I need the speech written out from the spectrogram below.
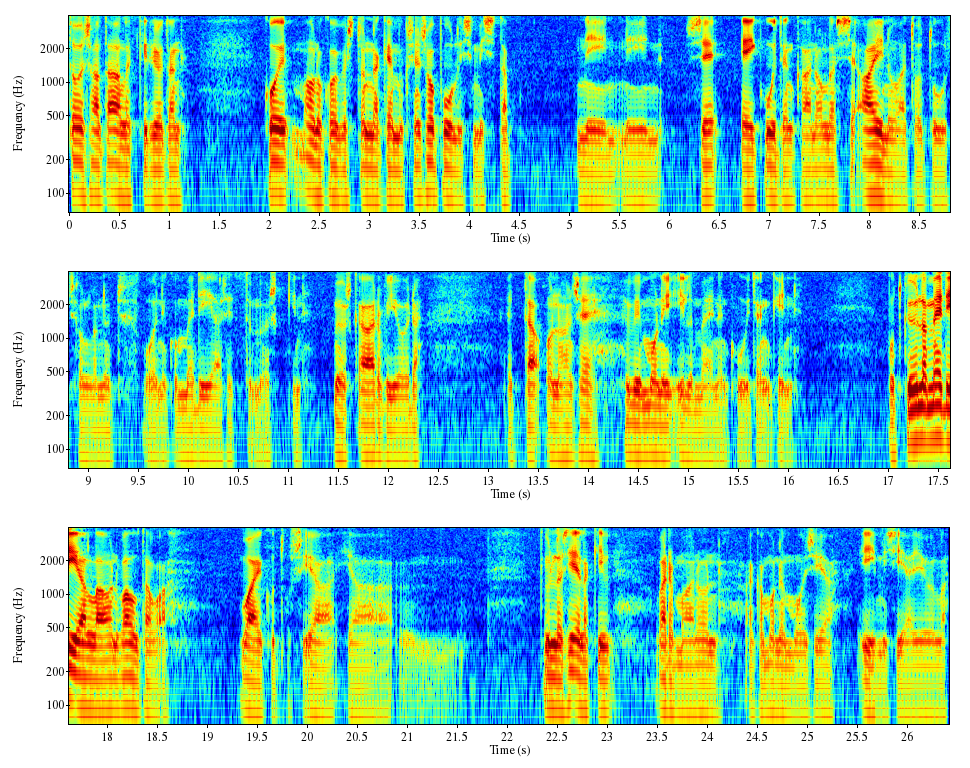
toisaalta allekirjoitan Mauno Koiviston näkemyksen sopulismista, niin, niin se ei kuitenkaan ole se ainoa totuus, jolla nyt voi niin mediaa sitten myöskin, myöskään arvioida. Että onhan se hyvin moni-ilmeinen kuitenkin. Mutta kyllä medialla on valtava vaikutus ja, ja mm, kyllä sielläkin varmaan on aika monenmoisia ihmisiä, joilla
